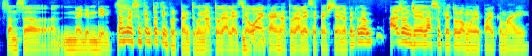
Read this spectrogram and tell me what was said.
stăm să ne gândim. Dar noi suntem tot timpul pentru naturalețe, Mhm. oarecare naturalețe pe scenă, pentru că ajunge la sufletul omului parcă mai,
